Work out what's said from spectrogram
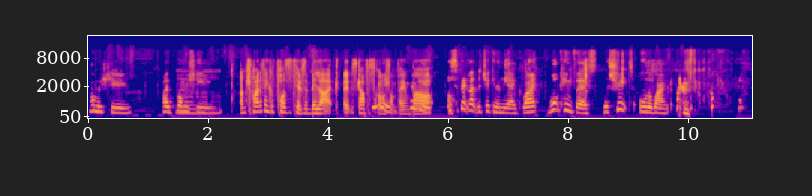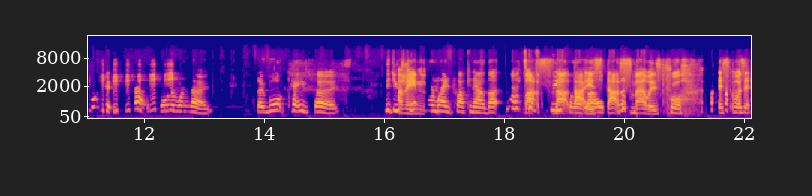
promise you. I promise you. Mm, I'm trying to think of positives and be like, it was Gaviscon or something, Really? but It's a bit like the chicken and the egg, right? What came first, the shit or the wank? That's all I want to know. So what came first? Did you I shit mean, and went fucking out? That that's that that is like, that smell is poor. It's what was it?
